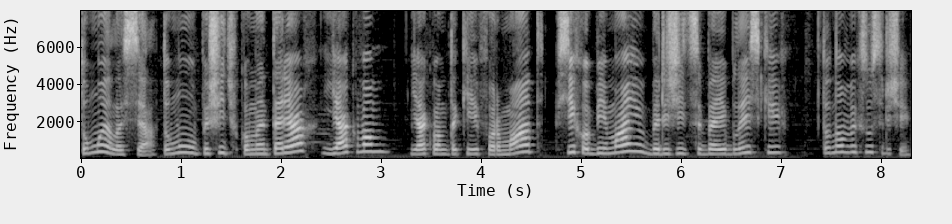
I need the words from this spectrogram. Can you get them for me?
втомилася. Тому пишіть в коментарях, як вам, як вам такий формат. Всіх обіймаю, бережіть себе і близьких. До нових зустрічей!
